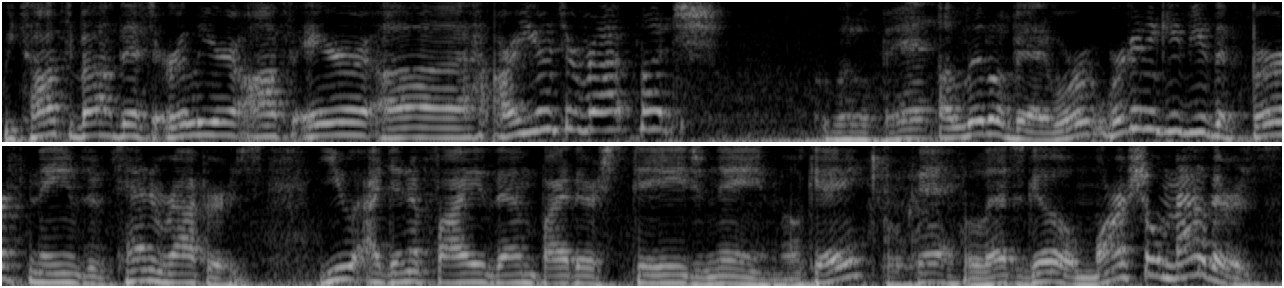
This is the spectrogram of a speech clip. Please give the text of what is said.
We talked about this earlier off air. Uh, are you into rap much? A little bit. A little bit. We're, we're going to give you the birth names of 10 rappers. You identify them by their stage name, okay? Okay. Let's go. Marshall Mathers,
